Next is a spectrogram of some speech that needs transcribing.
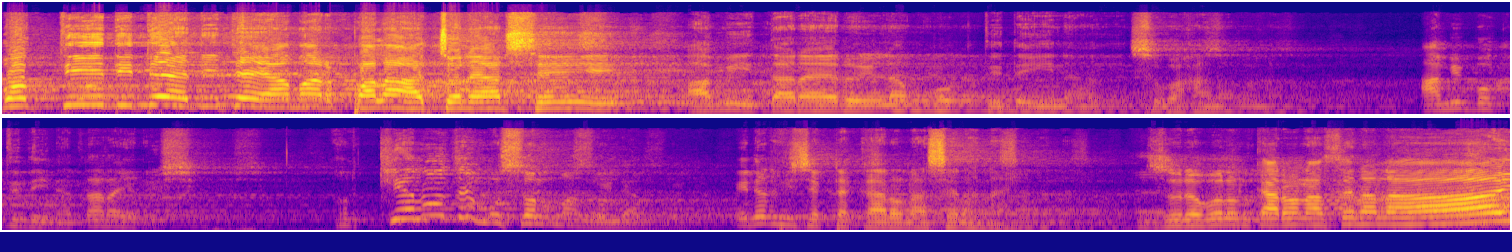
ভক্তি দিতে দিতে আমার পালা চলে আসছে। আমি দাঁড়ায় রইলাম, ভক্তি দেই না। সুবাহান আমি ভক্তি দিই না, দাঁড়ায় রইছি। কেন যে মুসলমান হইলাম? এটার কিছু একটা কারণ আছে না নাই? জোরে বলুন কারণ আছে না নাই?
